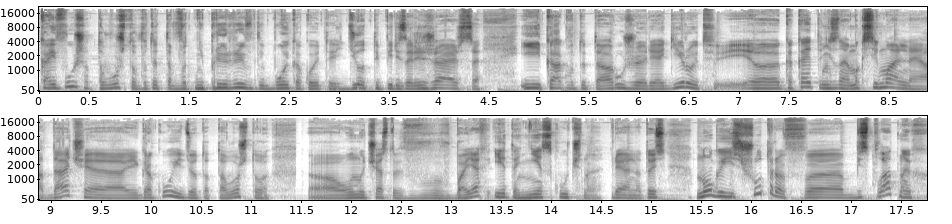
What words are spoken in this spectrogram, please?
кайфуешь от того, что вот это вот непрерывный бой какой-то идет, ты перезаряжаешься, и как вот это оружие реагирует, э, какая-то, не знаю, максимальная отдача игроку идет от того, что э, он участвует в, в боях, и это не скучно, реально. То есть много есть шутеров э, бесплатных,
